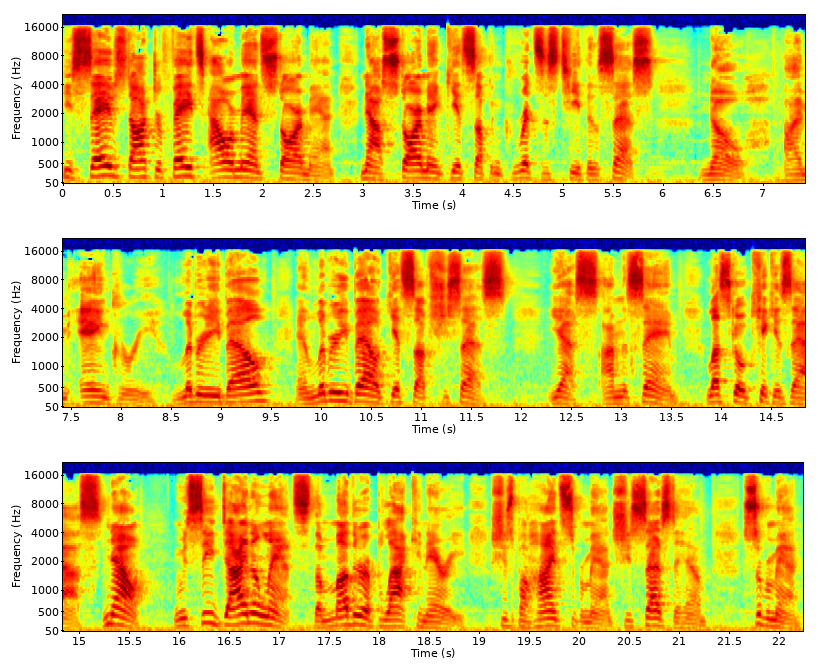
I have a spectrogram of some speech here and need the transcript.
He saves Dr. Fate's Hourman Starman. Now, Starman gets up and grits his teeth and says, no, I'm angry. Liberty Bell? And Liberty Bell gets up, she says, Yes, I'm the same. Let's go kick his ass. Now, we see Dinah Lance, the mother of Black Canary. She's behind Superman. She says to him, Superman,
